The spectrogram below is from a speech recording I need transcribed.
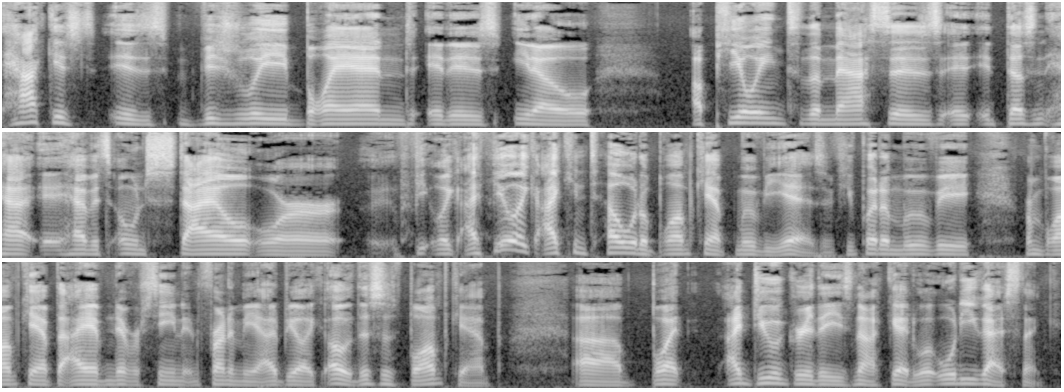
hack is is visually bland. It is you know appealing to the masses. It, it doesn't have have its own style or like I feel like I can tell what a Blomkamp movie is. If you put a movie from Blomkamp that I have never seen in front of me, I'd be like, "Oh, this is Blomkamp." Uh, but I do agree that he's not good. What, what do you guys think?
